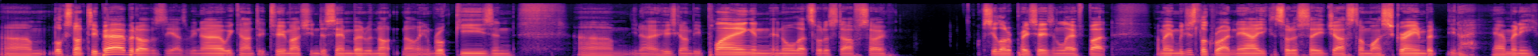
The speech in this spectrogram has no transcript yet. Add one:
um, looks not too bad, but obviously, as we know, we can't do too much in December with not knowing rookies and um, you know who's going to be playing and, and all that sort of stuff. So obviously, a lot of preseason left, but I mean, we just look right now. You can sort of see just on my screen, but you know how many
